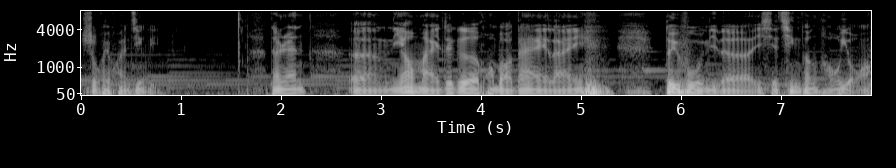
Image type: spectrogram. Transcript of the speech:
社会环境里。当然，嗯，你要买这个环保袋来对付你的一些亲朋好友啊，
